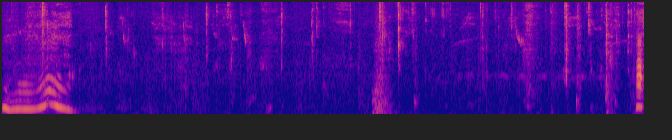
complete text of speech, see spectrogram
อืมพัก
